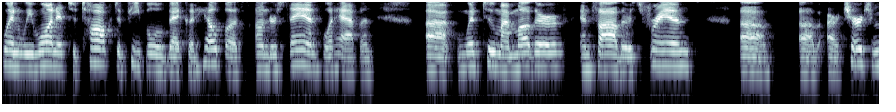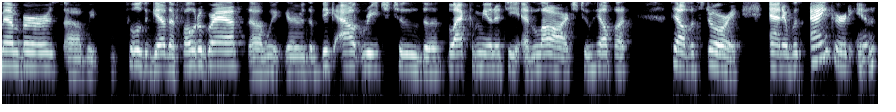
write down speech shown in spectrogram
when we wanted to talk to people that could help us understand what happened, uh, went to my mother and father's friends, uh, uh, our church members. Uh, we pulled together photographs. Uh, we, there was a big outreach to the Black community at large to help us tell the story. And it was anchored in,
